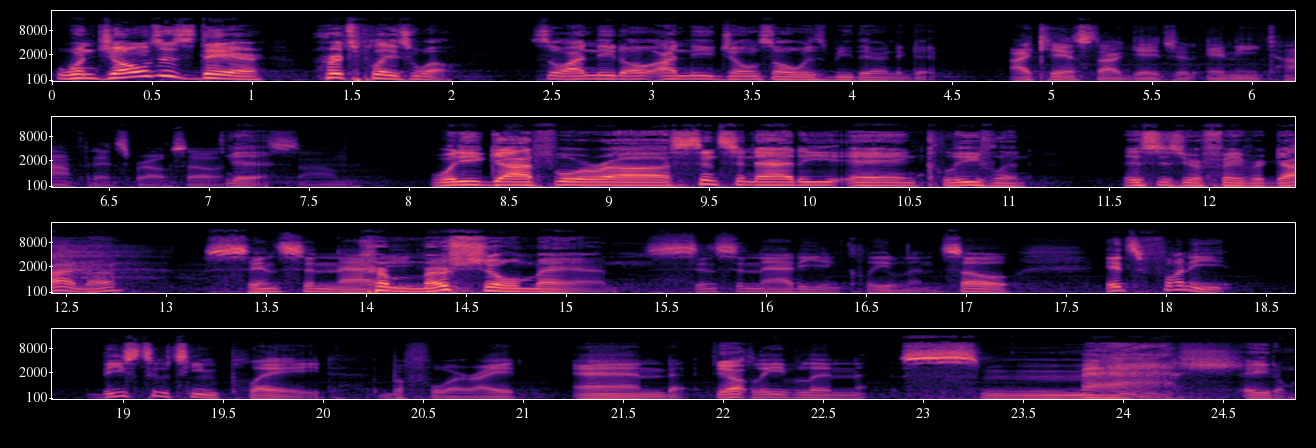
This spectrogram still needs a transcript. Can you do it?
when Jones is there, Hurts plays well. So I need I need Jones to always be there in the game. I can't start Gage with any confidence, bro. So Yeah. um, What do you got for uh, Cincinnati and Cleveland? This is your favorite guy, man. Cincinnati, Commercial man. Cincinnati, and Cleveland. So it's funny. These two teams played before, right? And Yep. Cleveland smash, Ate him.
